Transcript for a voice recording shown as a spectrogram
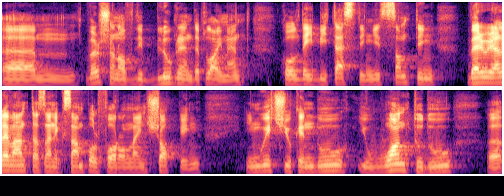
um, version of the blue-green deployment called A-B testing is something very relevant as an example for online shopping in which you can do, you want to do uh,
